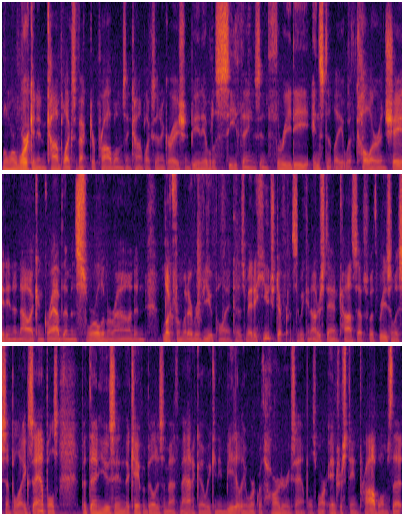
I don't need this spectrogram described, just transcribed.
when we're working in complex vector problems and complex integration, being able to see things in 3D instantly with color and shading, and now I can grab them and swirl them around and look from whatever viewpoint has made a huge difference. We can understand concepts with reasonably simple examples, but then using the capabilities of Mathematica, we can immediately work with harder examples, more interesting problems that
